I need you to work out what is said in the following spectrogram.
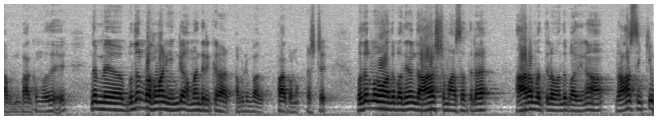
அப்படின்னு பார்க்கும்போது இந்த புதன் பகவான் எங்கே அமர்ந்திருக்கிறார் அப்படின்னு பார்க்க பார்க்கணும் ஃபஸ்ட்டு புதன் பகவான் வந்து பார்த்திங்கன்னா இந்த ஆகஸ்ட் மாதத்தில் ஆரம்பத்தில் வந்து பார்த்திங்கன்னா ராசிக்கு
